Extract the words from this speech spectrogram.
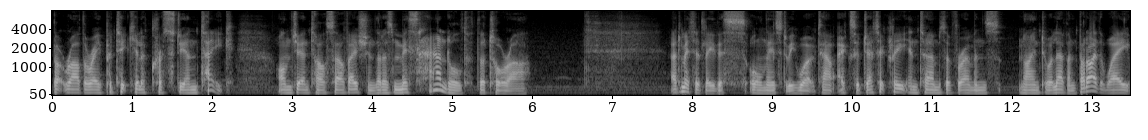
but rather a particular Christian take on Gentile salvation that has mishandled the Torah. Admittedly, this all needs to be worked out exegetically in terms of Romans 9 to 11, but either way,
